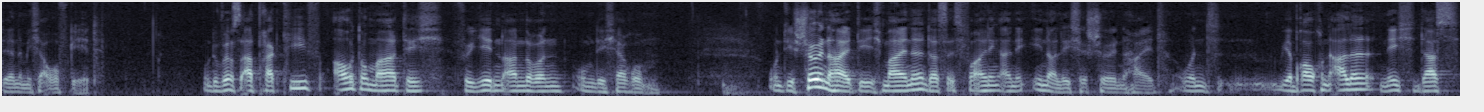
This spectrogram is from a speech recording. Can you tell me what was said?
der nämlich aufgeht. Und du wirst attraktiv automatisch für jeden anderen um dich herum. Und die Schönheit, die ich meine, das ist vor allen Dingen eine innerliche Schönheit. Und wir brauchen alle nicht das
